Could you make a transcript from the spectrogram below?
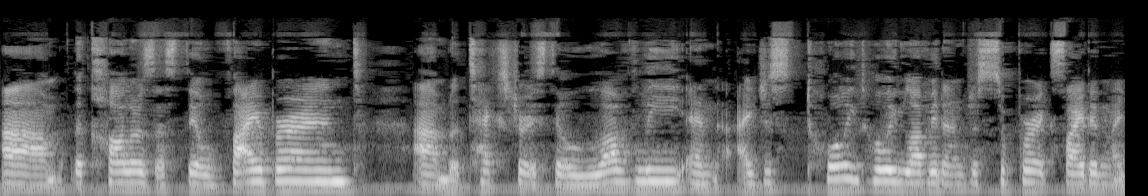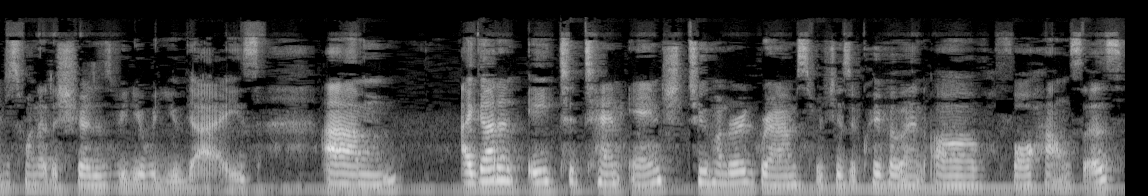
um, the colors are still vibrant um, the texture is still lovely and I just totally, totally love it. I'm just super excited and I just wanted to share this video with you guys. Um, I got an 8 to 10 inch, 200 grams, which is equivalent of 4 ounces.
